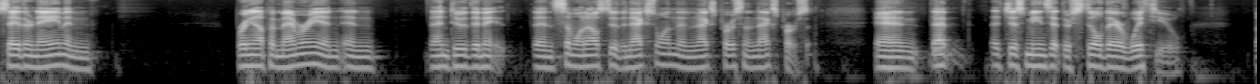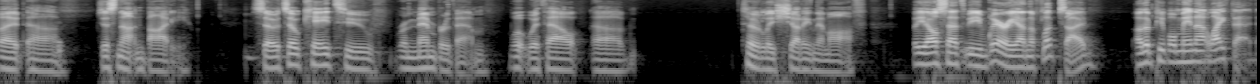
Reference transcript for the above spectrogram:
say their name and bring up a memory and, and then do the then someone else do the next one, then the next person, the next person. And that it just means that they're still there with you, but uh, just not in body. So it's okay to remember them without uh, totally shutting them off. But you also have to be wary on the flip side. Other people may not like that,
